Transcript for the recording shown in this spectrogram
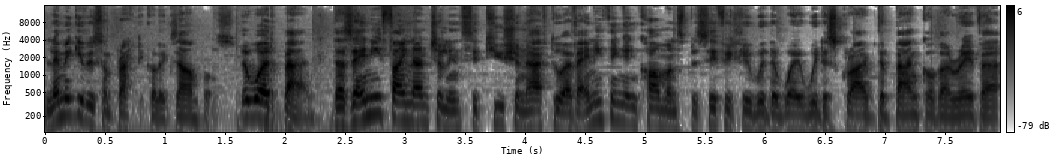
Let me give you some practical examples. The word bank. Does any financial institution have to have anything in common specifically with the way we describe the bank of a river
